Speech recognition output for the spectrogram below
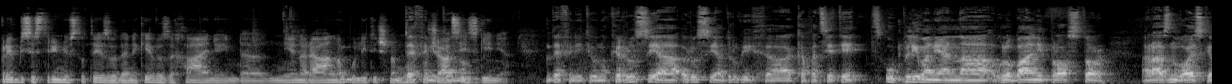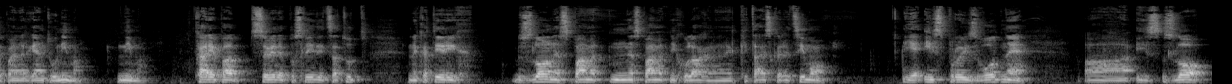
prej bi se strinjal s to tezo, da je nekje v zahajanju in da njena realna politična moč počasi izginja. Definitivno, ker Rusija, Rusija drugih kapacitet vplivanja na globalni prostor, razen vojske, pa energentov nima. nima. kar je pa seveda posledica tudi nekaterih zelo nespamet, nespametnih vlaganj. Kitajska, recimo, je iz proizvodne, uh, iz zelo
